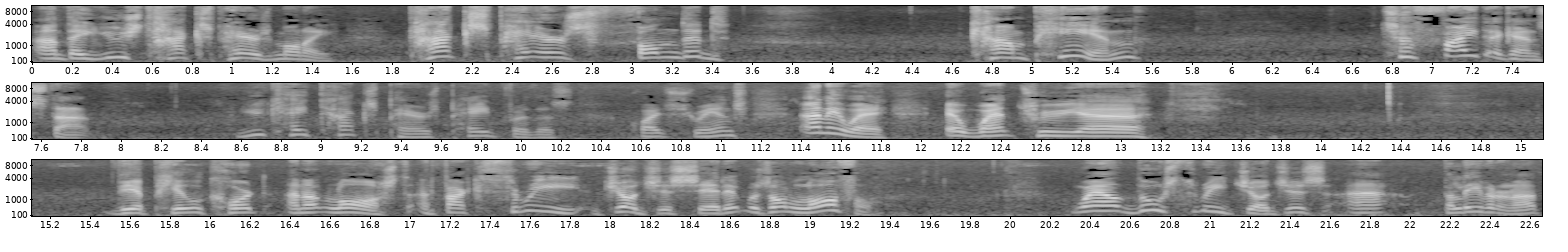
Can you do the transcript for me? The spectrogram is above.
and they used taxpayers' money. Taxpayers funded campaign to fight against that. UK taxpayers paid for this. Quite strange. Anyway, it went to uh, the appeal court and it lost. In fact, three judges said it was unlawful. Well, those three judges, uh, believe it or not,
